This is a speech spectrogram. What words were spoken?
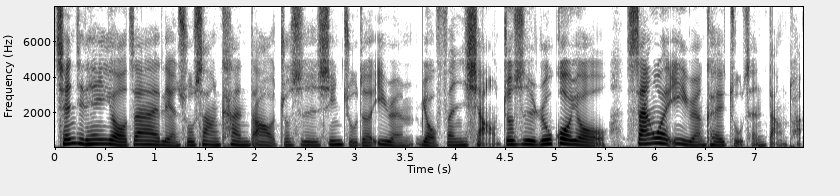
前几天有在脸书上看到，就是新竹的议员有分享，就是如果有三位议员可以组成党团，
